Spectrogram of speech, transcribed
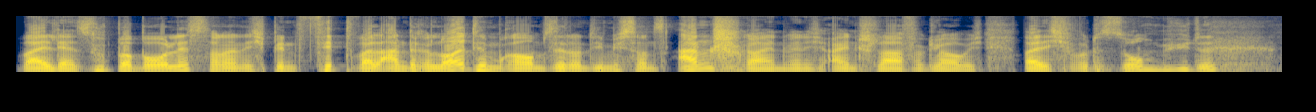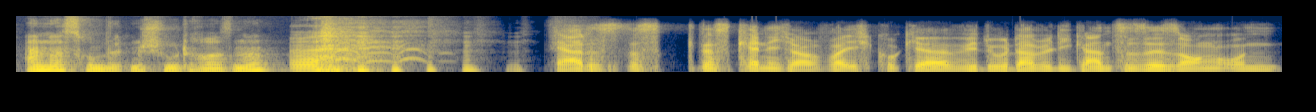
weil der Super Bowl ist, sondern ich bin fit, weil andere Leute im Raum sind und die mich sonst anschreien, wenn ich einschlafe, glaube ich. Weil ich wurde so müde. Andersrum wird ein Schuh draus, ne? Ja, das, das, das kenne ich auch, weil ich gucke ja wie du Double die ganze Saison und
